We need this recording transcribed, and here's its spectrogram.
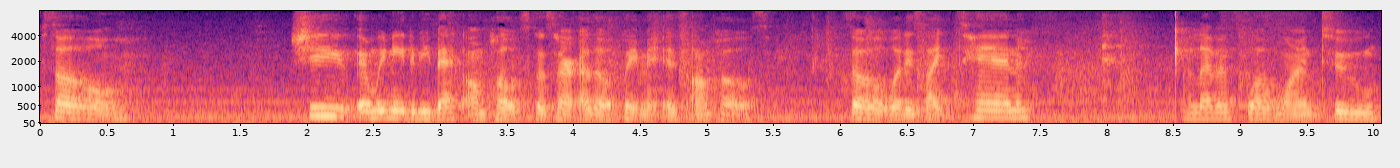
So she and we need to be back on post because her other appointment is on post. So what is like 10 11 12 1 2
